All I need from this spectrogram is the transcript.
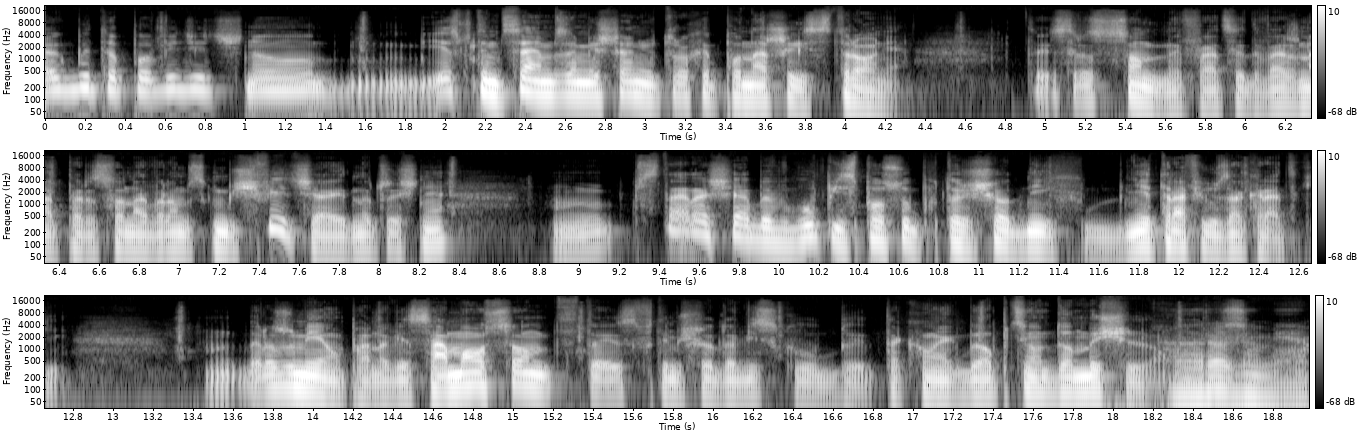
jakby to powiedzieć, no, jest w tym całym zamieszaniu trochę po naszej stronie. To jest rozsądny facet, ważna persona w romskim świecie, a jednocześnie mm, stara się, aby w głupi sposób ktoś od nich nie trafił za kratki. Rozumieją panowie, samosąd to jest w tym środowisku taką jakby opcją domyślną. Rozumiem.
